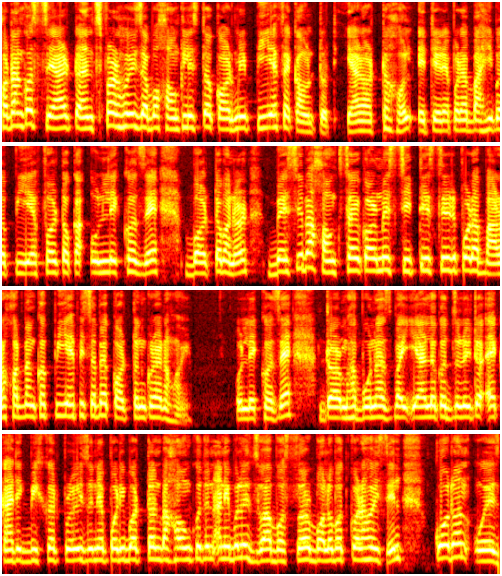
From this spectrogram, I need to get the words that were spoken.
শতাংশ শ্বেয়াৰ ট্ৰান্সফাৰ হৈ যাব সংশ্লিষ্ট কৰ্মীৰ পি এফ একাউণ্টত ইয়াৰ অৰ্থ হ'ল এতিয়াৰে পৰা বাঢ়িব পি এফৰ টকা উল্লেখ্য যে বৰ্তমানৰ বেছিভাগ সংস্থাৰ কৰ্মী চি টি চিৰ পৰা বাৰ শতাংশ পি এফ হিচাপে কৰ্তন কৰা নহয়। উল্লেখ্য যে দৰমহা বোনাছ বা ইয়াৰ লগত জড়িত একাধিক বিষয়ত প্ৰয়োজনীয় পৰিৱৰ্তন বা সংশোধন আনিবলৈ যোৱা বছৰ বলবৎ কৰা হৈছিল code on wage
